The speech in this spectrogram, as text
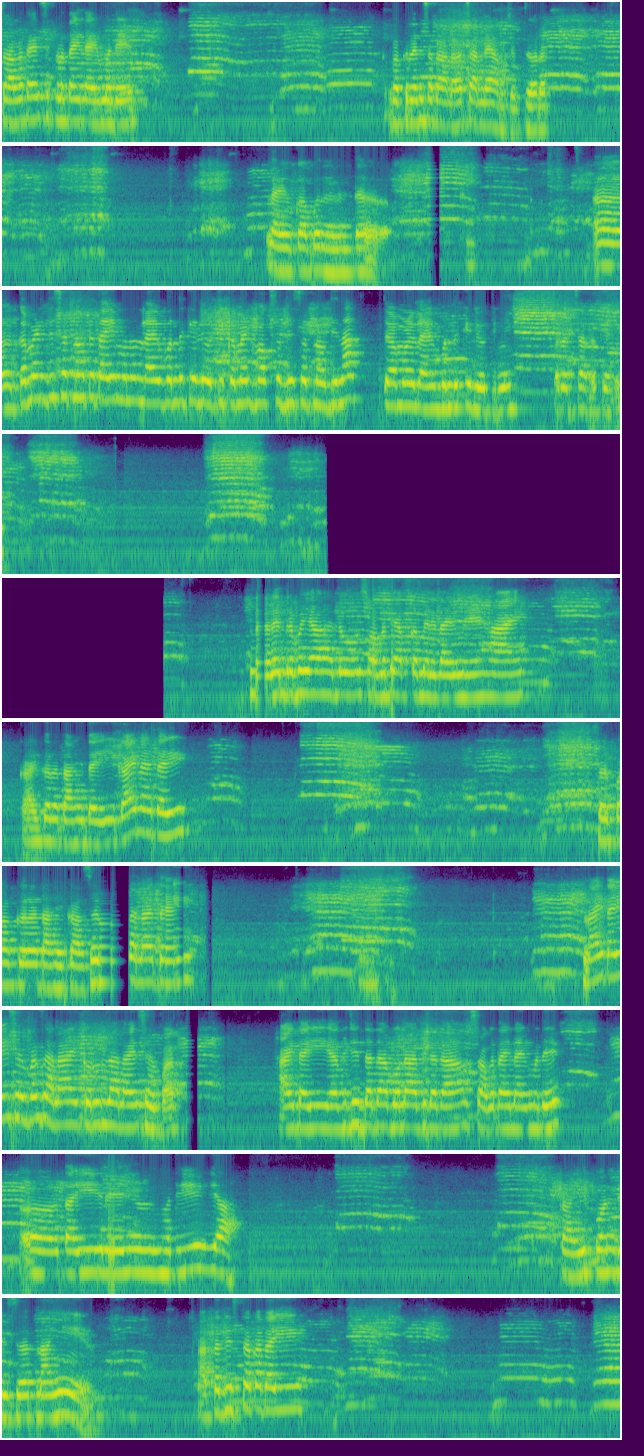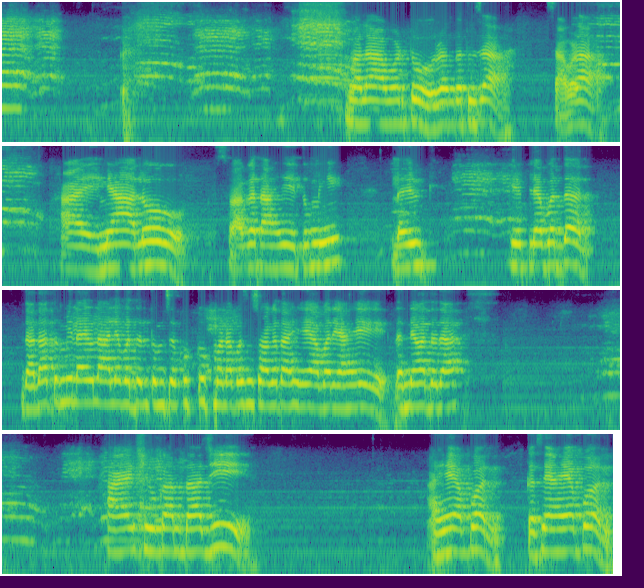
स्वागत आहे सिकलताई लाईव्हमध्ये बकऱ्यांचा कालावा चाललाय आमच्या जोरात. लाईव्ह का बंद? कमेंट दिसत नव्हते ताई म्हणून लाईव्ह बंद केली होती. कमेंट बॉक्स दिसत नव्हती ना त्यामुळे लाईव्ह बंद केली होती मी. परत चालू केली. नरेंद्र भैया हेलो स्वागत है आपका मेरे लाईव्ह में. हाय काय करत आहे ताई? काय नाही ताई? स्वयंपाक करत आहे का? स्वयंपाक झालाय ताई? नाही ताई स्वयंपाक झालाय करून झालाय स्वयंपाक. हाय ताई अभिजित दादा बोला अभिदादा. स्वागत आहे लाईव्हमध्ये. ताई रेंजमध्ये या. काही पण दिसत नाही. आता दिसत का ताई? मला आवडतो रंग तुझा सावळा. हाय मी आलो. स्वागत आहे तुम्ही. लाईव्ह घेतल्याबद्दल. दादा तुम्ही लाईव्हला आल्याबद्दल तुमचं खूप खूप मनापासून स्वागत आहे आभारी आहे. धन्यवाद दादा. हाय शिवकांताजी. आहे आपण. कसे आहे आपण?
